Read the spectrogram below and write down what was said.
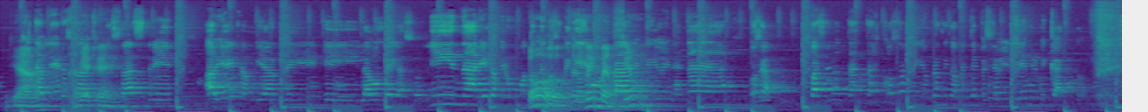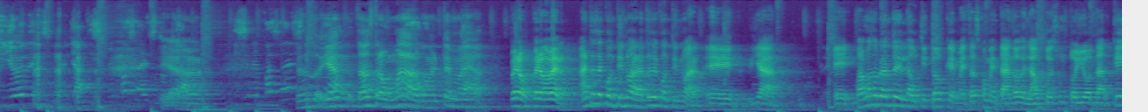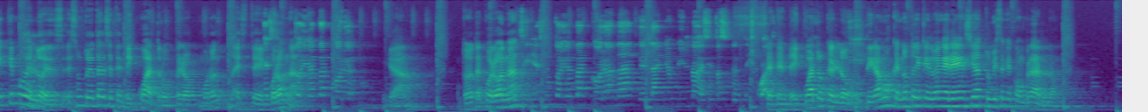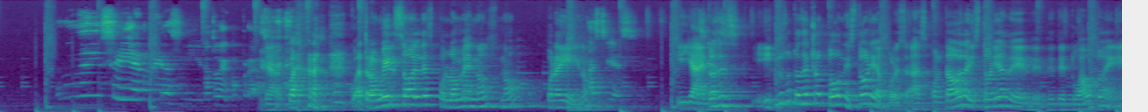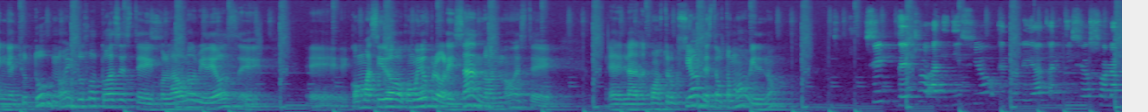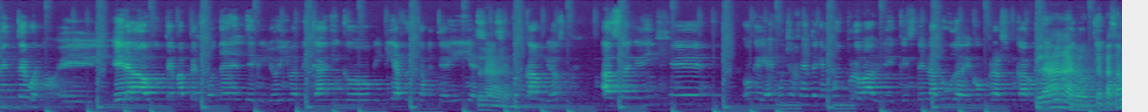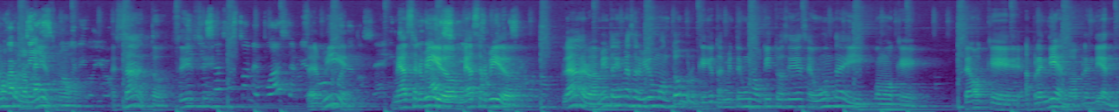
Ya, el tablero estaba hecho un desastre, había que cambiarle eh, la bomba de gasolina, había que cambiar un montón de cosas pequeñas, en la nada. O sea, pasaron tantas cosas que yo prácticamente empecé a vivir en el mecánico. Y yo le decía, ya, si me pasa esto, ya. Y si me pasa esto, ya. estabas traumada con el tema, ya. Pero, pero a ver, antes de continuar, antes de continuar, eh, ya, eh, vamos a hablar del autito que me estás comentando, del auto, es un Toyota. ¿Qué, qué modelo es? Es un Toyota del 74, pero este, es Corona. Es un Toyota Corona. Ya. ¿Un Toyota Corona? Sí, es un Toyota Corona del año 1974. 74, que lo, digamos que no te quedó en herencia, tuviste que comprarlo. Sí, en realidad sí, lo tuve que comprar. Ya, cuatro mil soles por lo menos, ¿no? Por ahí, ¿no? Así es. Y ya, entonces, incluso tú has hecho toda una historia, pues has contado la historia de, de, de tu auto en, el YouTube, ¿no? Incluso tú has este, colgado unos videos de cómo ha sido, cómo ha ido progresando, ¿no? Este, eh, la reconstrucción de este automóvil, ¿no? Sí, de hecho, al inicio, en realidad, al inicio solamente, bueno, eh, era un tema personal de que yo iba al mecánico, vivía prácticamente ahí, hacía ciertos cambios, hasta que dije ok, hay mucha gente que es muy probable que esté en la duda de comprarse un carro. Claro, te pasamos por lo mismo. Exacto, sí, y sí. Quizás esto le pueda servir. Servir. me ha servido, me ha servido. Claro, a mí también me ha servido un montón porque yo también tengo un autito así de segunda y como que tengo que aprendiendo, aprendiendo.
